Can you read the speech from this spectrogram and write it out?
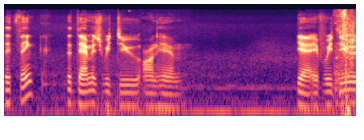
I think the damage we do on him yeah, if we do...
